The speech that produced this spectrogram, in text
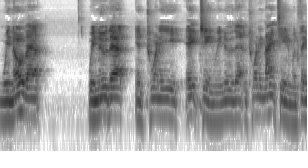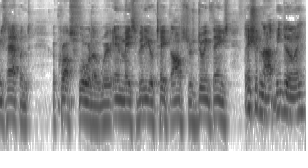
We know that. We knew that in 2018. We knew that in 2019 when things happened across Florida where inmates videotaped officers doing things they should not be doing.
